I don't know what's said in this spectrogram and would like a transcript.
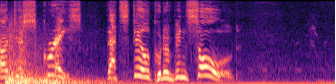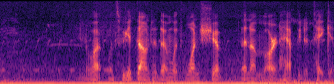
A disgrace! That still could have been sold. You know what? Once we get down to them with one ship, then I'm more than happy to take it.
